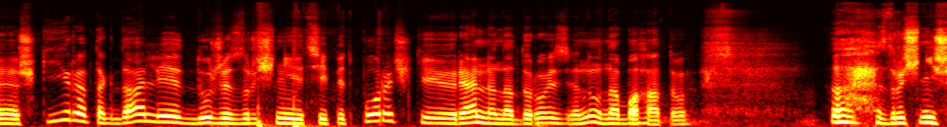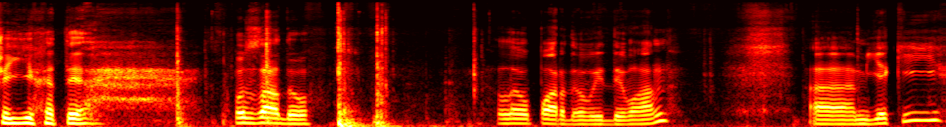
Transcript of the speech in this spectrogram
Е, Шкіра так далі. Дуже зручні ці підпорочки. Реально на дорозі ну, набагато зручніше їхати. Позаду леопардовий диван. М'який,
